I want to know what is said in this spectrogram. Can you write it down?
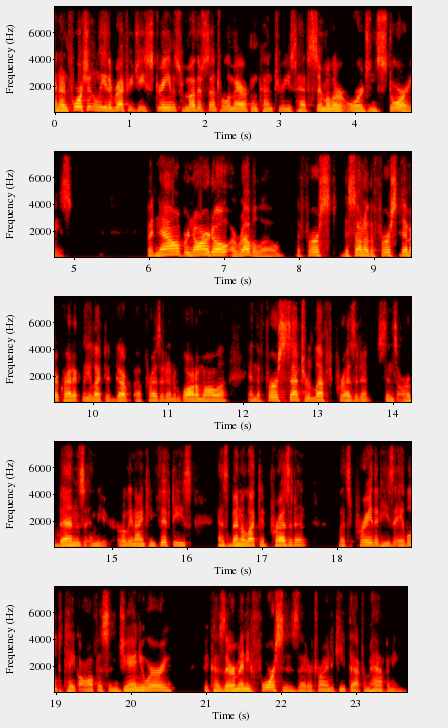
And unfortunately, the refugee streams from other Central American countries have similar origin stories. But now Bernardo Arevalo, the first, the son of the first democratically elected gov- uh, president of Guatemala and the first center-left president since Arbenz in the early 1950s, has been elected president. Let's pray that he's able to take office in January because there are many forces that are trying to keep that from happening.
